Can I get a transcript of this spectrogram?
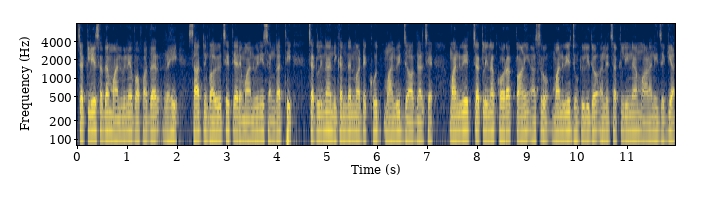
ચકલીએ સદા માનવીને વફાદાર રહી સાથ નિભાવ્યો છે ત્યારે માનવીની સંગાતથી ચકલીના નિકંદન માટે ખુદ માનવી જ જવાબદાર છે. માનવીએ ચકલીના ખોરાક, પાણી, આશરો, માનવીએ ઝૂંટી લીધો અને ચકલીના માળાની જગ્યા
